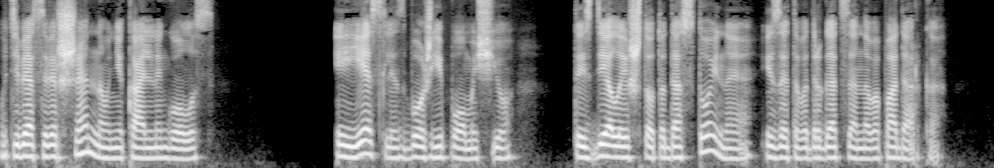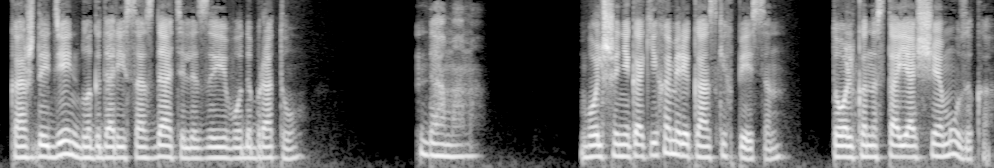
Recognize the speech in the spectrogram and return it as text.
У тебя совершенно уникальный голос. И если с Божьей помощью ты сделаешь что-то достойное из этого драгоценного подарка, каждый день благодари Создателя за его доброту». «Да, мама». «Больше никаких американских песен. Только настоящая музыка.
